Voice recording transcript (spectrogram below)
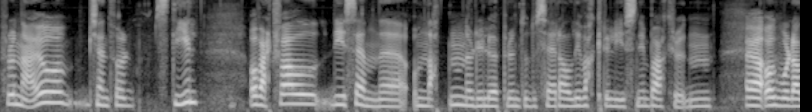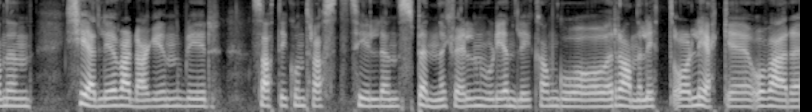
For hun er jo kjent for stil. Og i hvert fall de scenene om natten når de løper rundt og du ser alle de vakre lysene i bakgrunnen, og hvordan den kjedelige hverdagen blir satt i kontrast til den spennende kvelden hvor de endelig kan gå og rane litt og leke og være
